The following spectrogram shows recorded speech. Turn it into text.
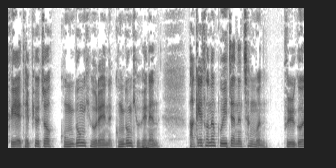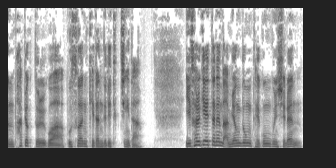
그의 대표적 공동교회는 밖에서는 보이지 않는 창문, 붉은 파벽돌과 무수한 계단들이 특징이다. 이 설계했다는 남영동 대공분실은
